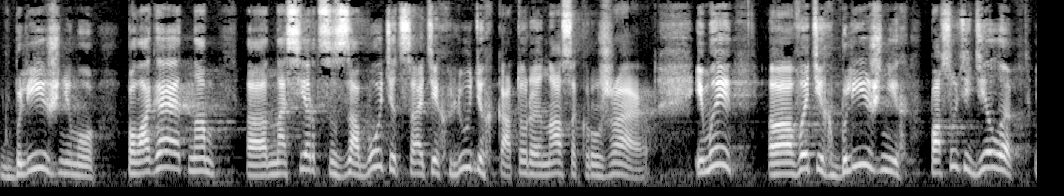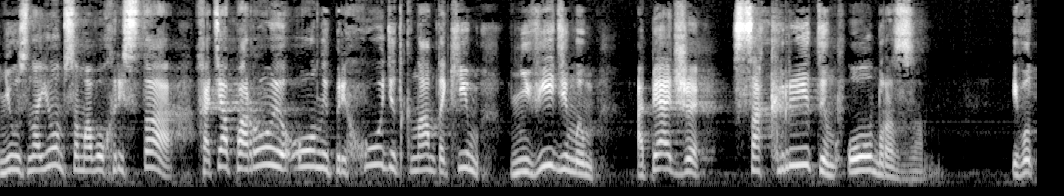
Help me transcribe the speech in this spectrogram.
к ближнему, полагает нам э, на сердце заботиться о тех людях, которые нас окружают. И мы э, в этих ближних, по сути дела, не узнаем самого Христа, хотя порою Он и приходит к нам таким невидимым, опять же, сокрытым образом – и вот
